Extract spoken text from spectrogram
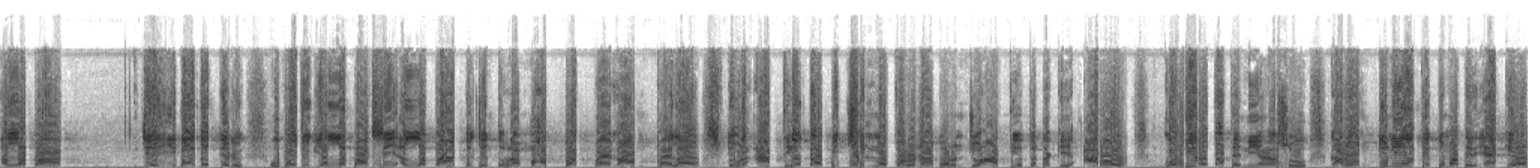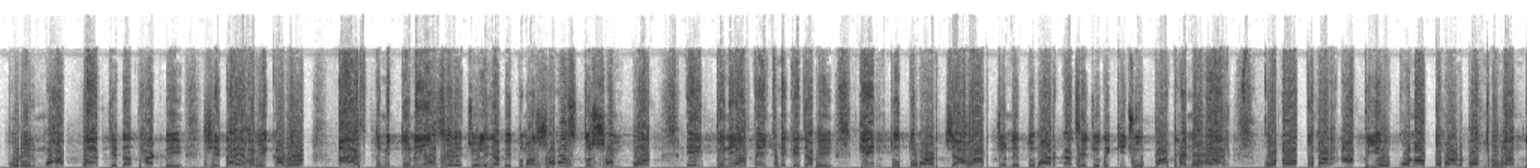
আল্লাহ পাক যে ইবাদতের উপযোগী আল্লাহ পাক, সেই আল্লাহ পাক বলছেন, তোমরা মহাব্বত পেগাম ফেলাও। তোমরা আত্মীয়তা বিচ্ছিন্ন করো না, বরঞ্চ আত্মীয়তাটাকে আরও গভীরতাতে নিয়ে আসো। কারণ দুনিয়াতে তোমাদের একে অপরের মহাব্বত যেটা থাকবে, সেটাই হবে। কারণ আজ তুমি দুনিয়া ছেড়ে চলে যাবে, তোমার সমস্ত সম্পদ এই দুনিয়াতেই থেকে যাবে। কিন্তু তোমার যাওয়ার জন্য তোমার কাছে যদি কিছু পাঠানো হয়, কোনো তোমার আত্মীয়, কোনো তোমার বন্ধু বান্ধব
